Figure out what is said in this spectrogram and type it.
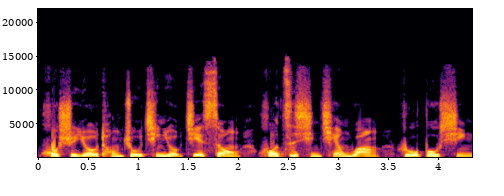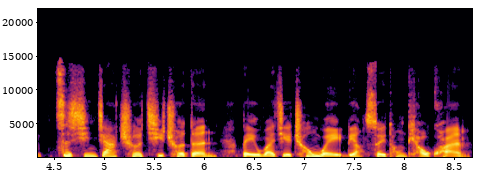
或是由同住亲友接送，或自行前往，如步行、自行驾车、骑车等，被外界称为“两岁童条款”。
